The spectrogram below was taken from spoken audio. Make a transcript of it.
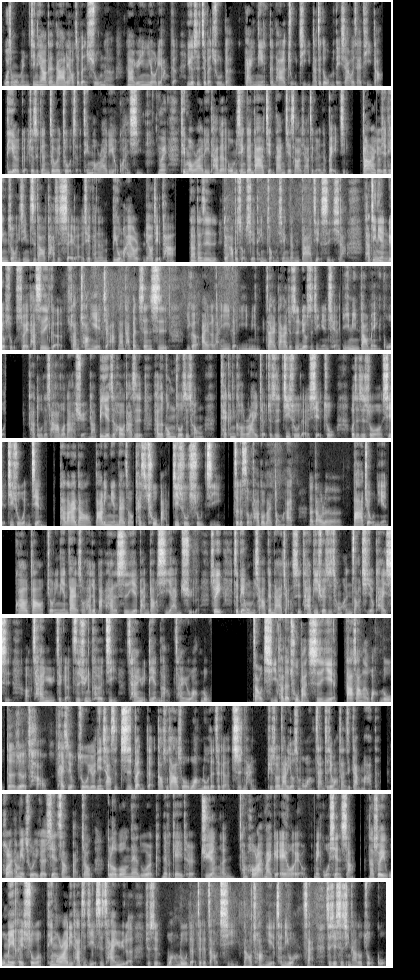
为什么我们今天要跟大家聊这本书呢？那原因有两个，一个是这本书的概念跟它的主题，那这个我们等一下会再提到。第二个就是跟这位作者 Tim O'Reilly 有关系，因为 Tim O'Reilly 他的，我们先跟大家简单介绍一下这个人的背景。当然，有些听众已经知道他是谁了，而且可能比我们还要了解他。那但是对他不熟悉的听众，我们先跟大家解释一下，他今年六十五岁，他是一个算创业家。那他本身是一个爱尔兰裔的移民，在大概就是六十几年前移民到美国。他读的是哈佛大学。那毕业之后，他是他的工作是从 technical writer，就是技术的写作，或者是说写技术文件。他大概到八零年代之后开始出版技术书籍，这个时候他都在东岸。那到了八九年。快要到九零年代的时候，他就把他的事业搬到西岸去了。所以这边我们想要跟大家讲的是，他的确是从很早期就开始啊、呃、参与这个资讯科技，参与电脑，参与网络。早期他的出版事业搭上了网络的热潮，开始有做有一点像是纸本的，告诉大家说网络的这个指南，比如说哪里有什么网站，这些网站是干嘛的。后来他们也出了一个线上版，叫 Global Network Navigator (GNN)，他们后来卖给 AOL 美国线上。那所以我们也可以说，Tim O'Reilly 他自己也是参与了，就是网络的这个早期，然后创业、成立网站这些事情他都做过。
